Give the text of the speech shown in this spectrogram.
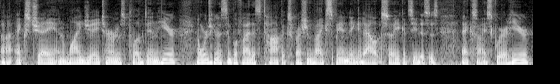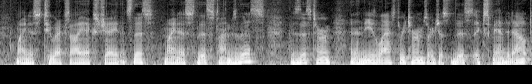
uh, xj and yj terms plugged in here. And we're just going to simplify this top expression by expanding it out. So you can see this is xi squared here, minus 2xi xj, that's this, minus this times this is this term. And then these last three terms are just this expanded out.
